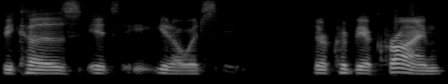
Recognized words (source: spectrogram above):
because it's you know it's there could be a crime,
